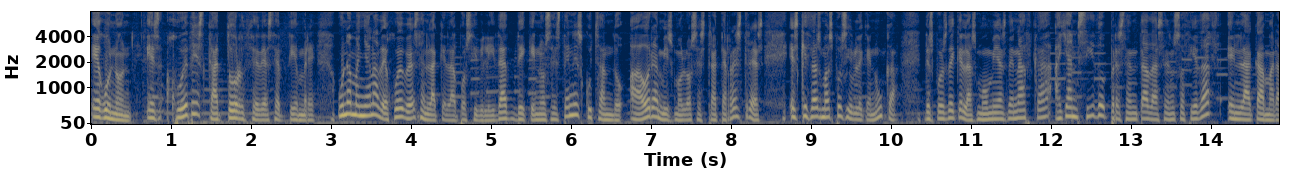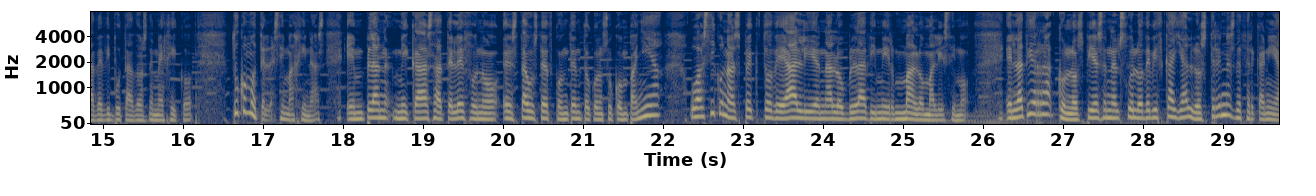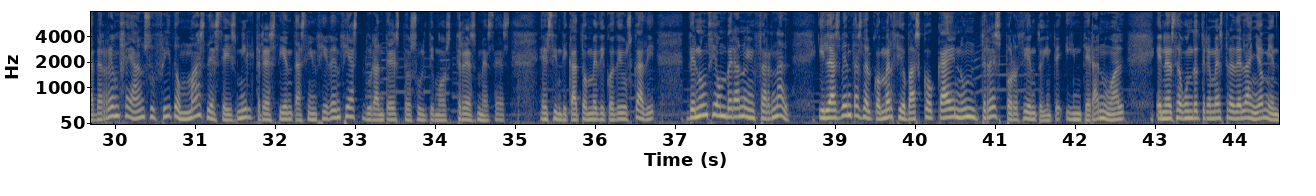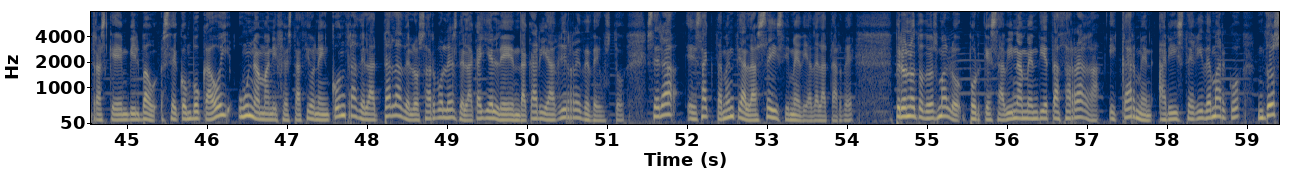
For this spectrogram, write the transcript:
Egunon, es jueves 14 de septiembre, una mañana de jueves en la que la posibilidad de que nos estén escuchando ahora mismo los extraterrestres es quizás más posible que nunca, después de que las momias de Nazca hayan sido presentadas en sociedad en la Cámara de Diputados de México. ¿Tú cómo te las imaginas? ¿En plan mi casa, teléfono, está usted contento con su compañía? ¿O así con aspecto de alien a lo Vladimir malo malísimo? En la Tierra, con los pies en el suelo de Vizcaya, los trenes de cercanía de Renfe han sufrido más de 6.300 incidencias durante estos últimos tres meses. El Sindicato Médico de Euskadi denuncia un verano infernal y las ventas del comercio vasco caen un 3% interanual en el segundo trimestre del año, mientras que en Bilbao se convoca hoy una manifestación en contra de la tala de los árboles de la calle Leendakari Aguirre de Deusto. Será exactamente a las seis y media de la tarde. Pero no todo es malo, porque Sabina Mendieta Zarraga y Carmen Aristegui de Marco, dos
